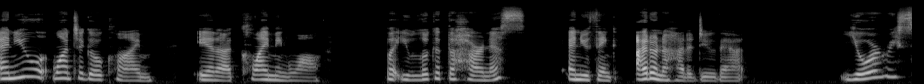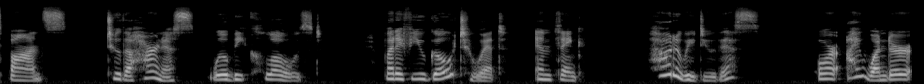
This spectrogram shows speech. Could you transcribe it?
and you want to go climb in a climbing wall, but you look at the harness and you think, I don't know how to do that. Your response to the harness will be closed. But if you go to it and think, How do we do this? Or I wonder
